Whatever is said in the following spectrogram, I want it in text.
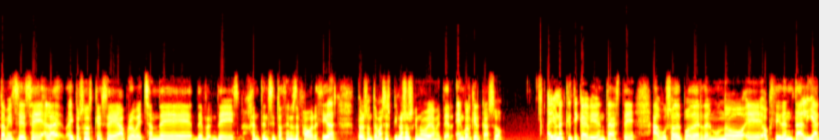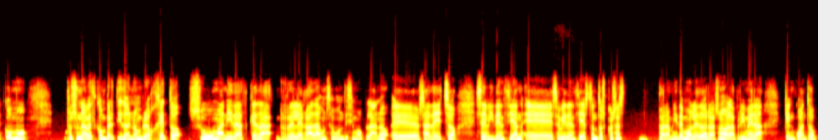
también se, hay personas que se aprovechan de, gente en situaciones desfavorecidas, pero son temas espinosos que no me voy a meter. En cualquier caso, hay una crítica evidente a este abuso de poder del mundo eh, occidental y a cómo pues una vez convertido en hombre objeto, su humanidad queda relegada a un segundísimo plano. Eh, o sea, de hecho, se evidencian, eh, se evidencia esto en dos cosas para mí demoledoras, ¿no? La primera, que en cuanto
